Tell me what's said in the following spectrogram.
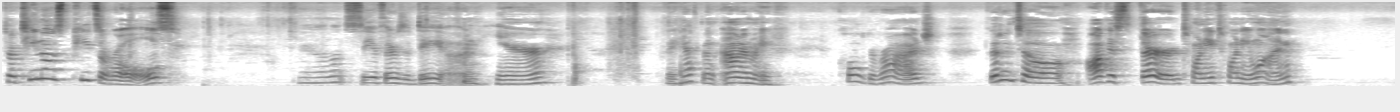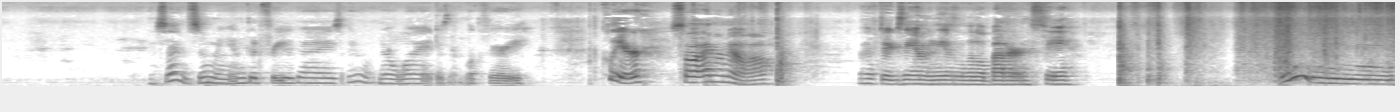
Totino's Pizza Rolls. Now, let's see if there's a date on here. They have been out in my cold garage. Good until August 3rd, 2021. Is that zooming in good for you guys? I don't know why it doesn't look very clear. So I don't know. I'll, I'll have to examine these a little better and see. Ooh.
